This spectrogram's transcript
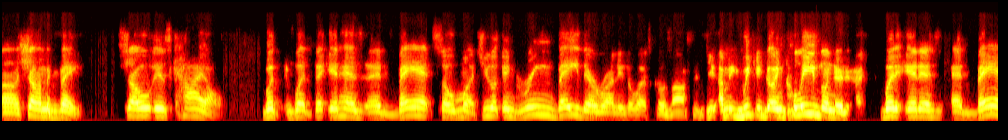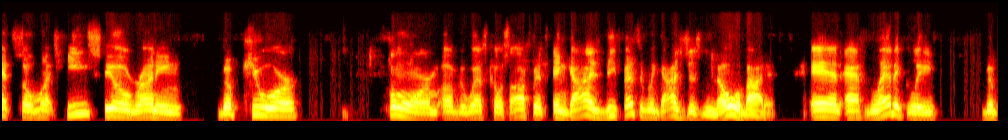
uh, Sean McVay. So is Kyle. But but it has advanced so much. You look in Green Bay, they're running the West Coast offense. I mean, we could go in Cleveland, but it has advanced so much. He's still running the pure form of the West Coast offense. And guys, defensively, guys just know about it. And athletically, the,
